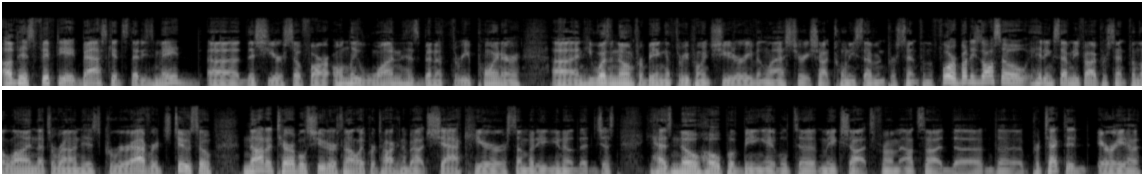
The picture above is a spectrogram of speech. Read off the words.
Of his 58 baskets that he's made uh, this year so far, only one has been a three pointer, uh, and he wasn't known for being a three point shooter. Even last year, he shot 27% from the floor, but he's also hitting 75% from the line. That's around his career average too. So not a terrible shooter. It's not like we're talking about Shaq here or somebody you know that just has no hope of being able to make shots from outside the the protected area.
